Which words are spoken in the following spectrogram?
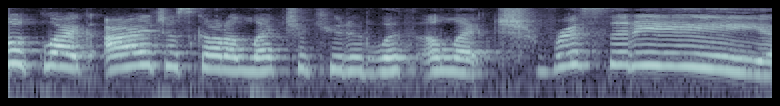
Look like I just got electrocuted with electricity.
